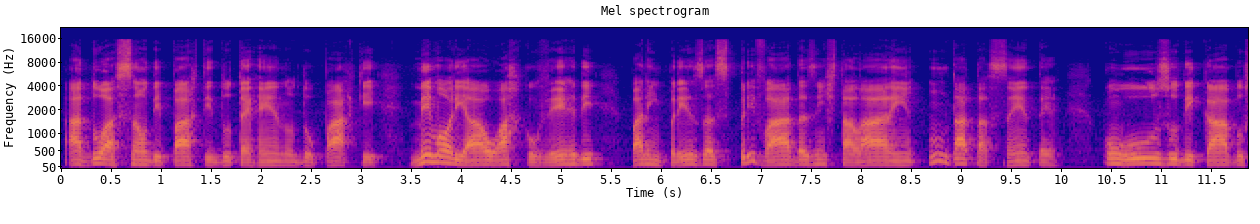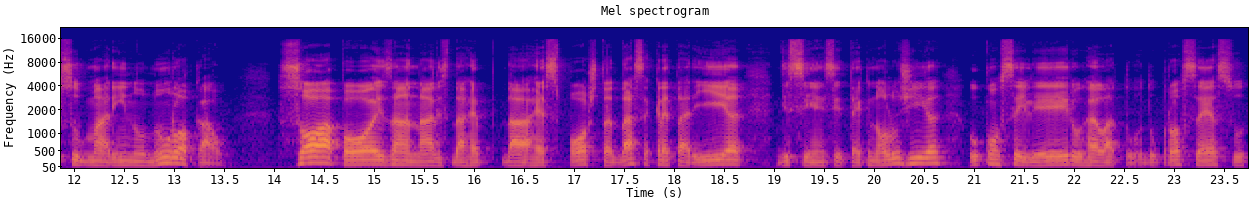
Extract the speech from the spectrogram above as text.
a doação de parte do terreno do Parque Memorial Arco Verde para empresas privadas instalarem um data center com uso de cabo submarino no local. Só após a análise da, da resposta da Secretaria de Ciência e Tecnologia, o conselheiro relator do processo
